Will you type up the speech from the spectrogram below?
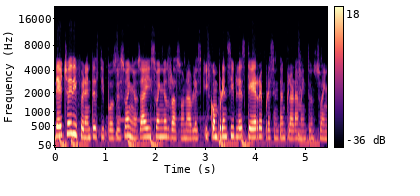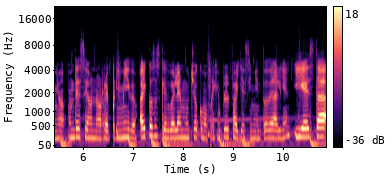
De hecho, hay diferentes tipos de sueños. Hay sueños razonables y comprensibles que representan claramente un sueño, un deseo no reprimido. Hay cosas que duelen mucho, como por ejemplo el fallecimiento de alguien, y esta,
